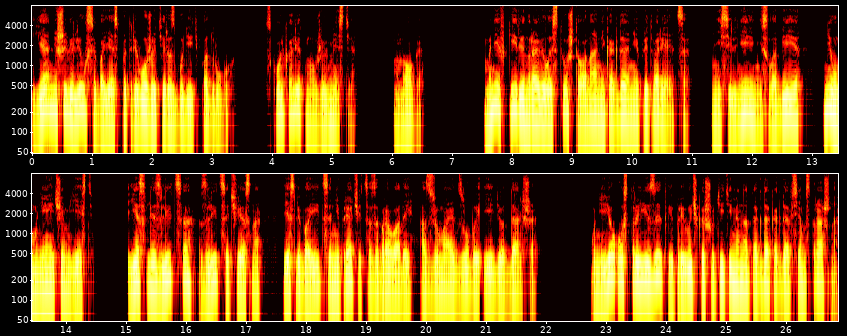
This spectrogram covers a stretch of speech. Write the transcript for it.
Я не шевелился, боясь потревожить и разбудить подругу. Сколько лет мы уже вместе? Много. Мне в Кире нравилось то, что она никогда не притворяется. Ни сильнее, ни слабее – не умнее, чем есть. Если злится, злится честно. Если боится, не прячется за бравадой, а сжимает зубы и идет дальше. У нее острый язык и привычка шутить именно тогда, когда всем страшно.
